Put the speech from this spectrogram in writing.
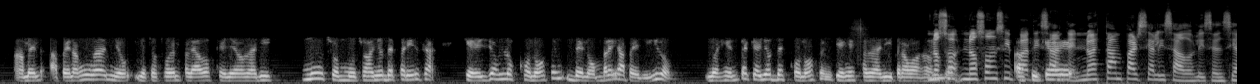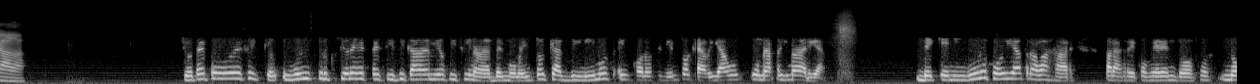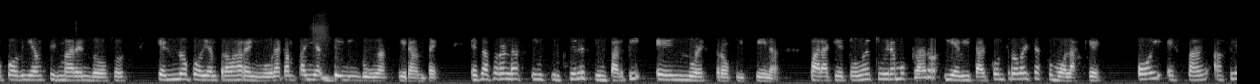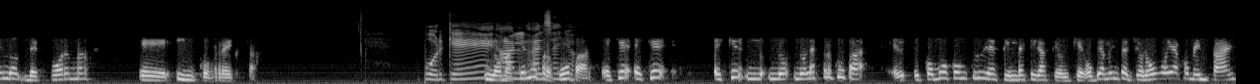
apenas un año y estos son empleados que llevan allí muchos, muchos años de experiencia que ellos los conocen de nombre y apellido. No es gente que ellos desconocen quién están allí trabajando. No son, no son simpatizantes, no están parcializados, licenciada. Yo te puedo decir que hubo instrucciones específicas de mi oficina desde el momento que advinimos en conocimiento que había una primaria de que ninguno podía trabajar para recoger endosos, no podían firmar endosos, que no podían trabajar en ninguna campaña de ningún aspirante. Esas fueron las instrucciones que impartí en nuestra oficina para que todos estuviéramos claros y evitar controversias como las que hoy están haciendo de forma eh, incorrecta. ¿Por qué? Y lo más que me preocupa es que es que es que no, no les preocupa cómo concluye esta investigación, que obviamente yo no voy a comentar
